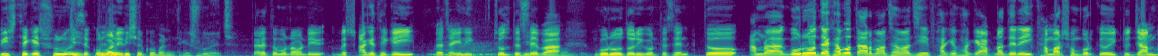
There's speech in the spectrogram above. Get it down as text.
বিশ থেকে শুরু হয়েছে কোরবানি বিশের কোরবানি থেকে শুরু হয়েছে। তাহলে তো মোটামুটি বেশ আগে থেকেই বেচাকিনি চলতেছে বা গরুও তৈরি করতেছেন। তো আমরা গরুও দেখাবো তার মাঝামাঝি ফাঁকে ফাঁকে আপনাদের এই খামার সম্পর্কেও একটু জানব।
